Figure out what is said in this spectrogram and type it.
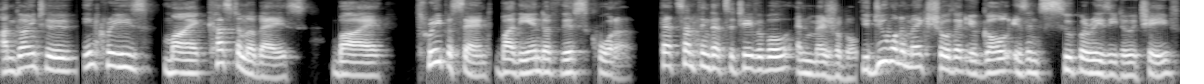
I'm going to increase my customer base by 3% by the end of this quarter. That's something that's achievable and measurable. You do want to make sure that your goal isn't super easy to achieve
